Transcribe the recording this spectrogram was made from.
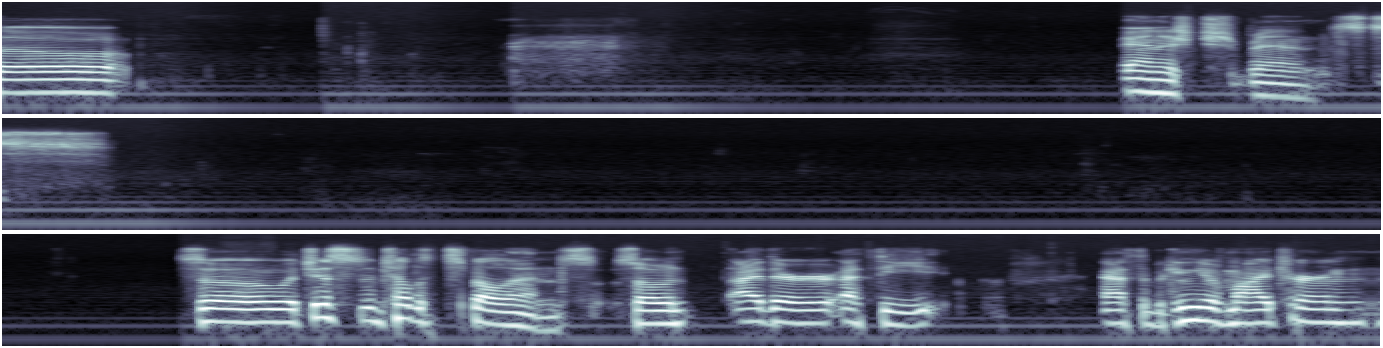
So banishment. So just until the spell ends. So either at the at the beginning of my turn,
